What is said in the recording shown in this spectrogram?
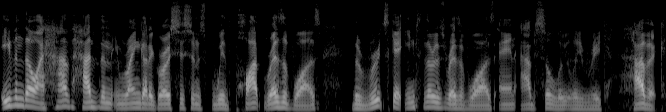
even though I have had them in rain gutter grow systems with pipe reservoirs, the roots get into those reservoirs and absolutely wreak havoc.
